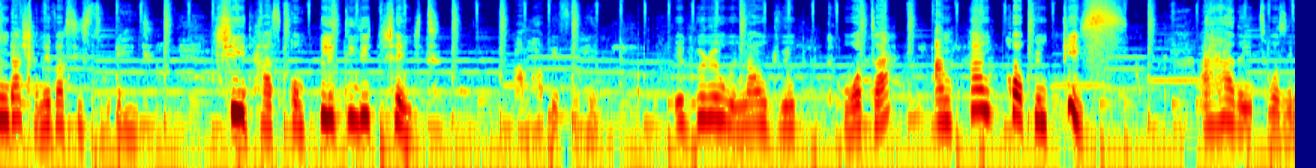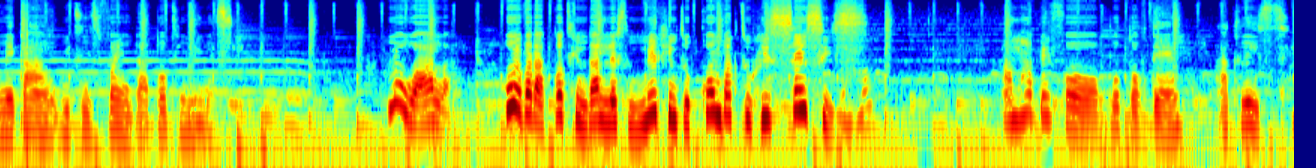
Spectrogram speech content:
Wonder shall never cease to end. Chid has completely changed. I'm happy for him. Ebere will now drink water and hang up in peace. I heard it was Emeka with his friend that taught him anything. No wahala. Whoever that taught him that lesson made him to come back to his senses. I'm happy for both of them. At least,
